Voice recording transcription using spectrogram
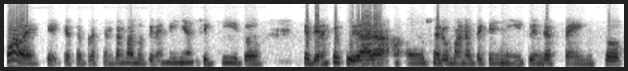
¿sabes? Que, que se presentan cuando tienes niños chiquitos, que tienes que cuidar a, un ser humano pequeñito, indefenso,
